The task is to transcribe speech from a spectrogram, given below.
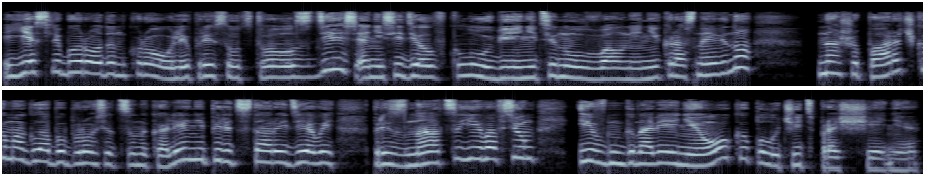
Если бы Роден Кроули присутствовал здесь, а не сидел в клубе и не тянул в волнении красное вино, наша парочка могла бы броситься на колени перед старой девой, признаться ей во всем и в мгновение ока получить прощение.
